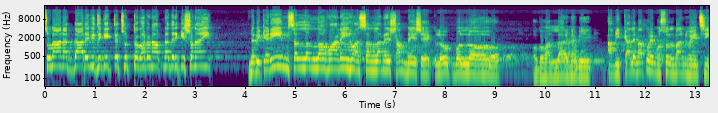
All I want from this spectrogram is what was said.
সোনানা দারেমি থেকে একটা ছোট্ট ঘটনা আপনাদেরকে শোনাই। নবী করিম সাল্লাল্লাহু আলাইহি ওয়াসাল্লামের সামনে এসে এক লোক বলল, ওগো আল্লাহর নবী, আমি কালেমা পড়ে মুসলমান হয়েছি,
